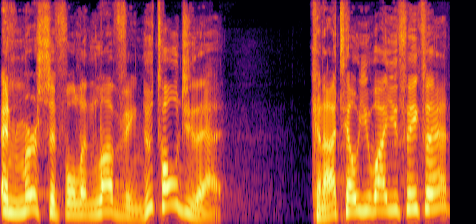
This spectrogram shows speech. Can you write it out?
and merciful and loving? Who told you that? Can I tell you why you think that?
